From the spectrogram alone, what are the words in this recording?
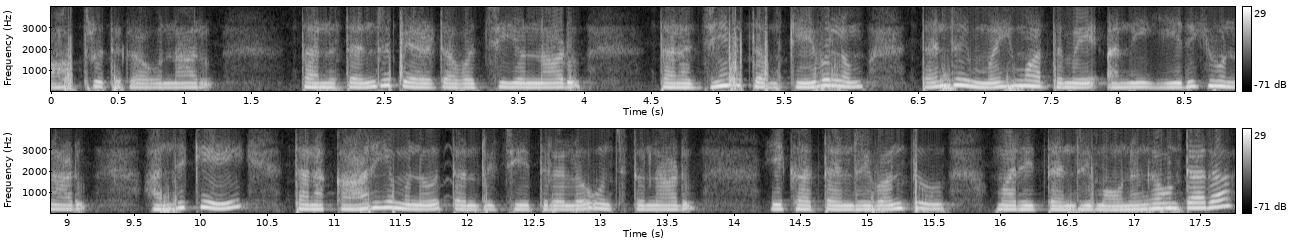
ఆతృతగా ఉన్నారు. తన తండ్రి పేరట వచ్చి ఉన్నాడు. తన జీవితం కేవలం తండ్రి మహిమార్థమే అని ఎరిగి ఉన్నాడు. అందుకే తన కార్యమును తండ్రి చేతులలో ఉంచుతున్నాడు. ఇక తండ్రి వంతు మరి తండ్రి మౌనంగా ఉంటారా?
